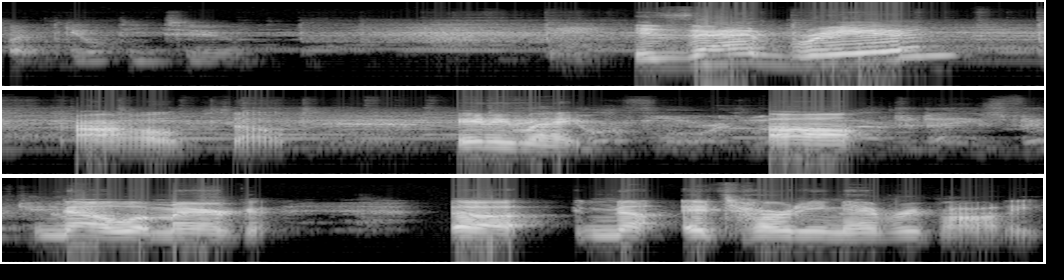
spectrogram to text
pled guilty to. Is that bread? I hope so. Anyway, uh, no, America. Uh, no, it's hurting everybody.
